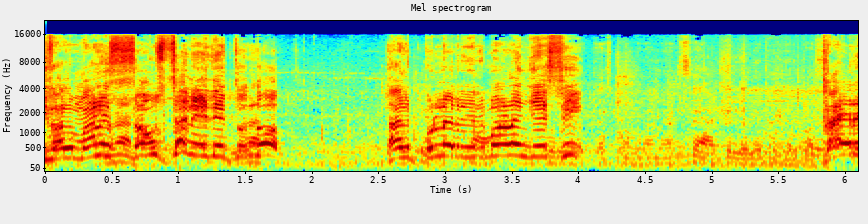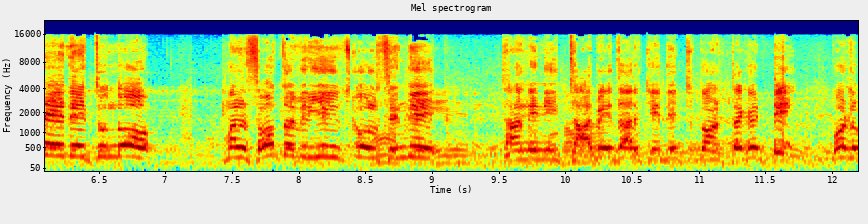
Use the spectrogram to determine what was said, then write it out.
ఇవాళ మన సంస్థ ఏదైతుందో దాన్ని పునర్నిర్మాణం చేసి టైర్ ఏదైతుందో మన సంస్థ వినియోగించుకోవాల్సింది. దాన్ని నీ తాబేదారికి ఏదైతుందో అంటగట్టి వాళ్ళు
